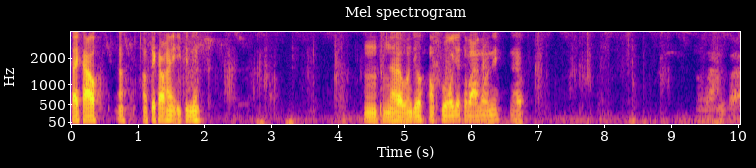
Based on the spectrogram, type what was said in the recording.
สายขาวเอาเอาสายขาวให้อีกเส้นหนึ่งอืมนะครับเดี๋ยวห้องครัวก็จะสว่างแล้ววันนี้นะครับสว่างหรือเปล่า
